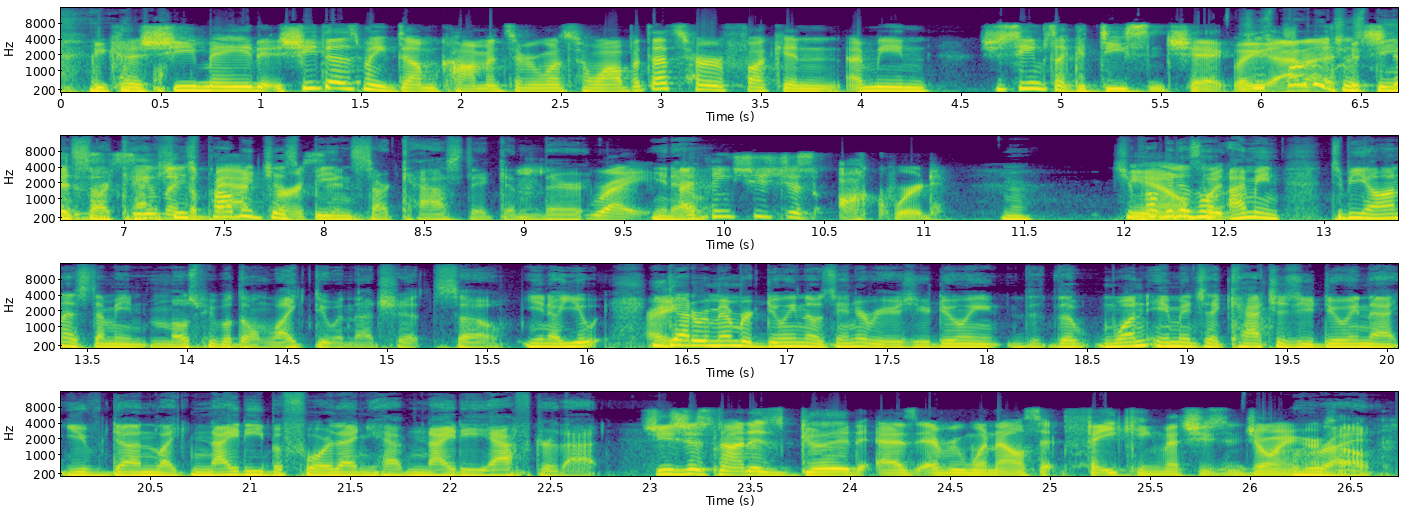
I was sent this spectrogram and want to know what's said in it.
because she made she does make dumb comments every once in a while but that's her fucking i mean she seems like a decent chick. Like She's probably just being sarcastic. like She's a probably just being sarcastic, and they're right. You know, i think she's just awkward She You probably know, doesn't. but- I mean, to be honest, I mean, most people don't like doing that shit. So you know, you you Right. got to remember doing those interviews. You're doing the, the one image that catches you doing that. You've done like 90 before that, and you have 90 after that. she's just not as good as everyone else at faking that she's enjoying herself. Right.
